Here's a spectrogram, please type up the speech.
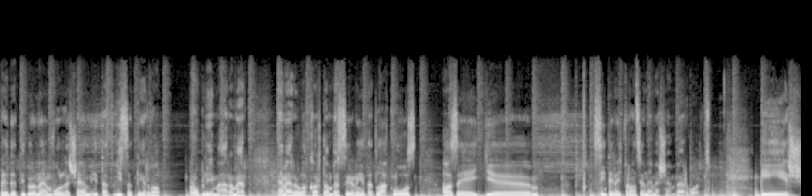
eredetiből nem volt le semmit, tehát visszatérve a problémára, mert nem erről akartam beszélni, tehát Laclos az egy szintén egy francia nemes ember volt. És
